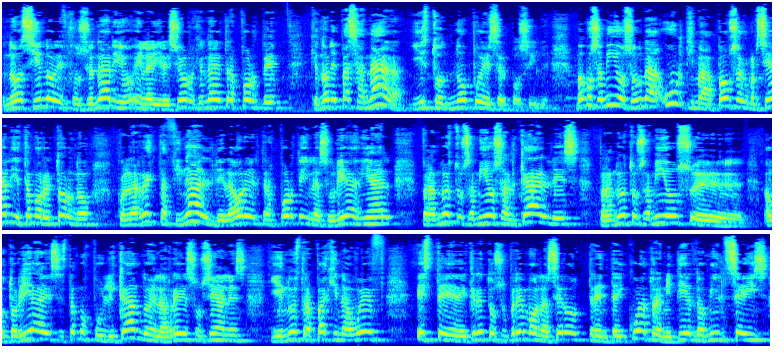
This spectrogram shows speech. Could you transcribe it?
no siendo de funcionario en la Dirección Regional de Transporte, que no le pasa nada, y esto no puede ser posible. Vamos amigos a una última pausa comercial y estamos retorno con la recta final de la hora del transporte y la seguridad vial para nuestros amigos alcaldes, para nuestros amigos eh, autoridades, estamos publicando en las redes sociales y en nuestra página web este decreto supremo, la 034, emitido en 2006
